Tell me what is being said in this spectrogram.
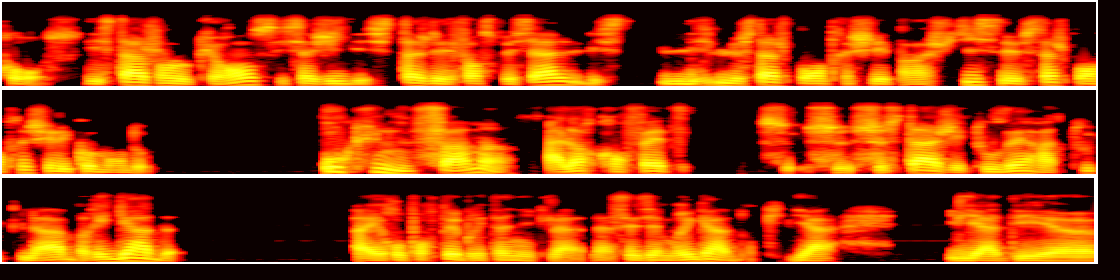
course. Les stages, en l'occurrence, il s'agit des stages des forces spéciales, les- les- le stage pour entrer chez les parachutistes et le stage pour entrer chez les commandos. Aucune femme, alors qu'en fait, ce, stage est ouvert à toute la brigade aéroportée britannique, la, la 16e brigade. Donc, il y a, des, euh,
